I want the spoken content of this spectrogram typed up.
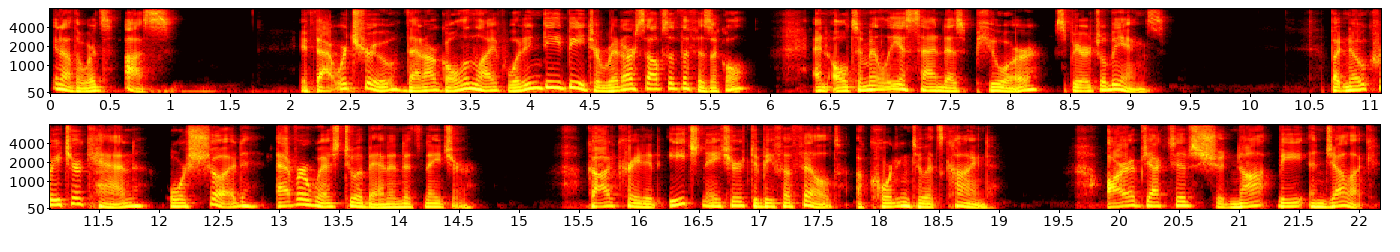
in other words, us. If that were true, then our goal in life would indeed be to rid ourselves of the physical and ultimately ascend as pure spiritual beings. But no creature can or should ever wish to abandon its nature. God created each nature to be fulfilled according to its kind. Our objectives should not be angelic,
